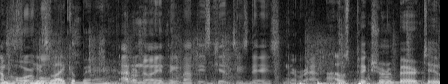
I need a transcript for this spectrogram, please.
I'm he's- horrible. He's like a bear. I don't know anything about these kids these days and their rap. I was picturing a bear too.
